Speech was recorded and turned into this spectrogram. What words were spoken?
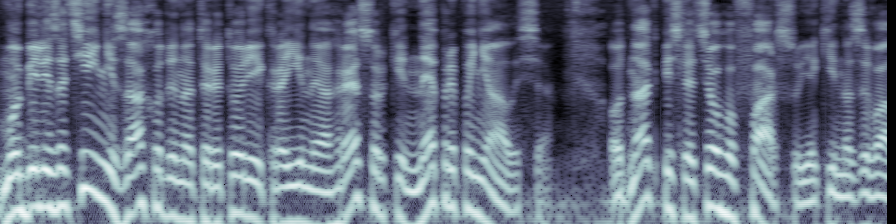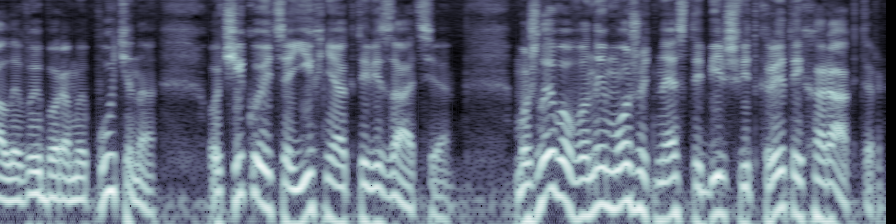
Мобілізаційні заходи на території країни-агресорки не припинялися. Однак після цього фарсу, який називали виборами Путіна, очікується їхня активізація. Можливо, вони можуть нести більш відкритий характер,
